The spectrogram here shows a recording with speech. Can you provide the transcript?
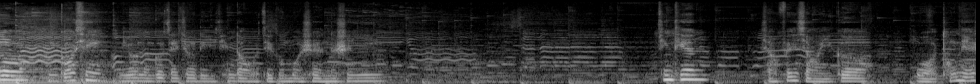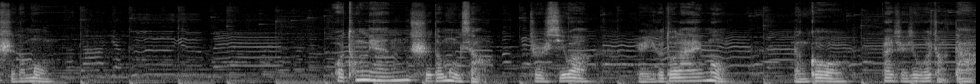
很高兴你又能够在这里听到我这个陌生人的声音。今天想分享一个我童年时的梦。我童年时的梦想就是希望有一个哆啦 A 梦能够伴随着我长大，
